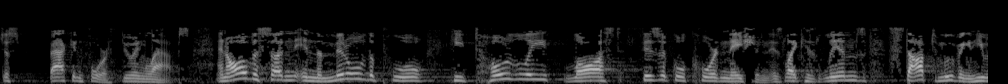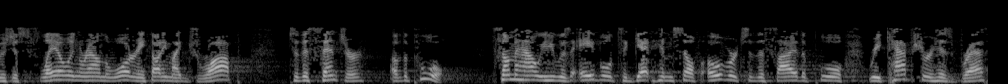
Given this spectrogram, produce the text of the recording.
just back and forth doing laps. And all of a sudden, in the middle of the pool, he totally lost physical coordination. It's like his limbs stopped moving and he was just flailing around the water and he thought he might drop to the center of the pool. Somehow he was able to get himself over to the side of the pool, recapture his breath,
